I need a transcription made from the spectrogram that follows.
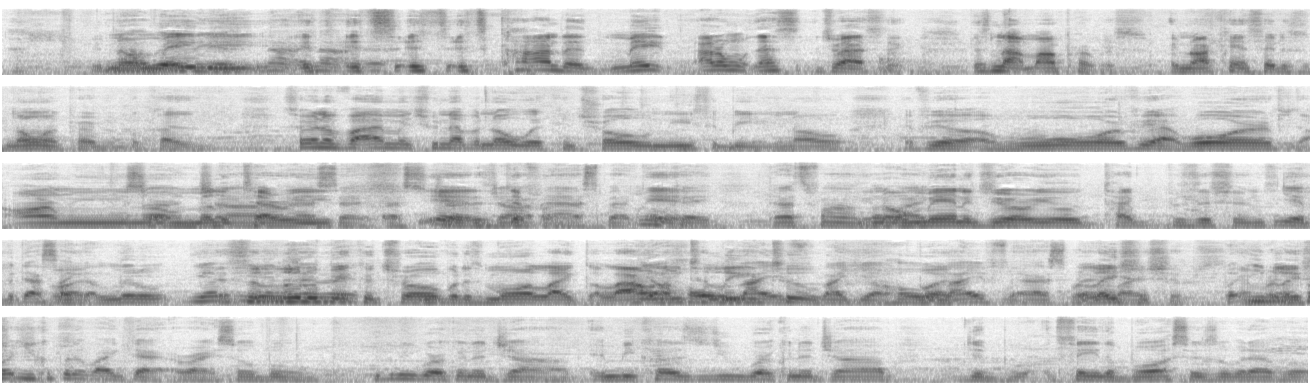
you know, No, maybe it's it's, it's it's it's kind of maybe I don't. That's drastic. It's not my purpose. You know, I can't say this is no one's purpose because certain environments you never know where control needs to be. You know, if you're a war, if you're at war, if you're the army, you know, military, asset- a yeah, it's different. aspect. Yeah. Okay, that's fine. you but know, like, managerial type of positions. yeah, but that's like a little. You It's you a little bit control, but it's more like allowing them to lead life, too. like your whole But life aspect, relationships Like, but even put, you relationships. could put it like that. All right, so boom, you could be working a job, and because you working a job, the, say the bosses or whatever,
